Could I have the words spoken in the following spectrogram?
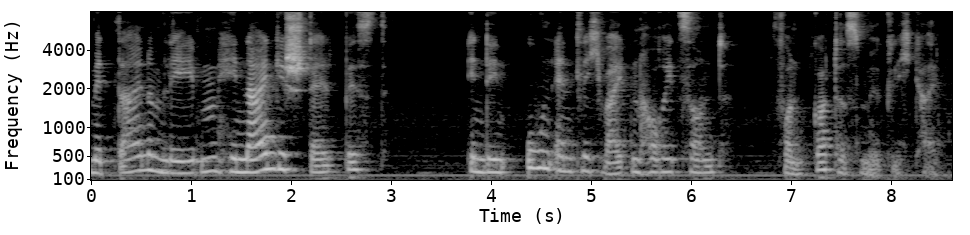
mit deinem Leben hineingestellt bist in den unendlich weiten Horizont von Gottes Möglichkeiten.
